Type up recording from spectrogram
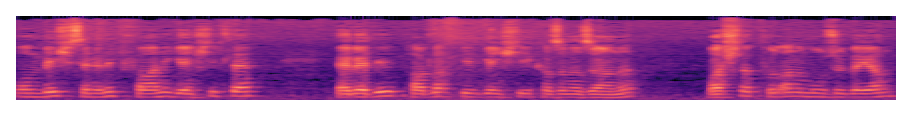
10-15 senelik fani gençlikle ebedi parlak bir gençliği kazanacağını başta Kur'an-ı Muzul Beyan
